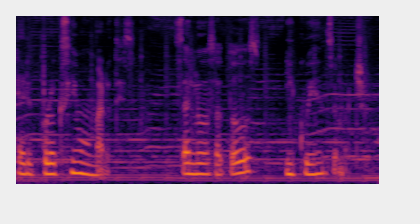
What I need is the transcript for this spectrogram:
el próximo martes. Saludos a todos y cuídense mucho.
